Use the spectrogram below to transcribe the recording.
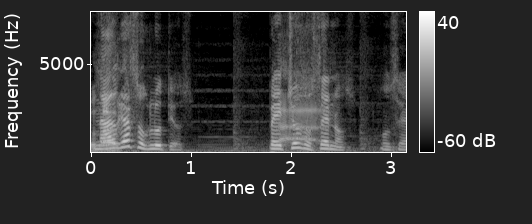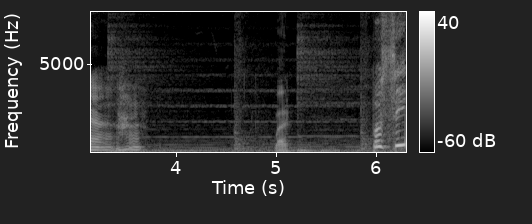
O ¿Nalgas o glúteos? ¿Pechos Ah. o senos? O sea, ajá. bueno. Pues sí.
